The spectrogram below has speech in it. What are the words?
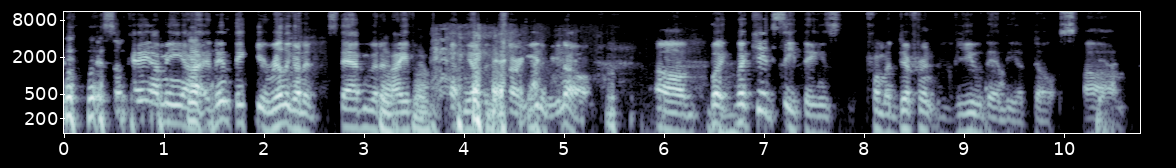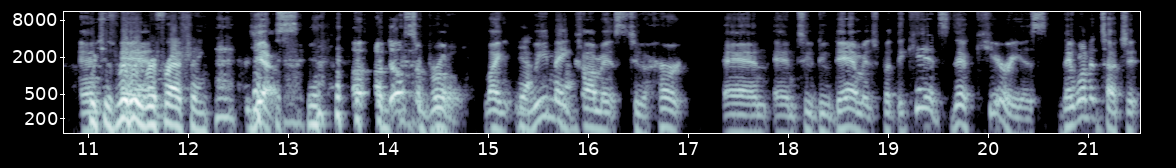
it's okay. I mean, yeah. I didn't think you're really going to stab me with a yeah, knife and cut me up and start eating me. No, um, but but kids see things from a different view than the adults, um, yeah. and, which is really and, refreshing. yes, uh, adults are brutal. Like we make comments to hurt and and to do damage but the kids they're curious. They want to touch it.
